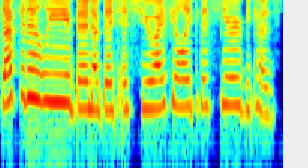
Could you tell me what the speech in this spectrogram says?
definitely been a big issue i feel like this year because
